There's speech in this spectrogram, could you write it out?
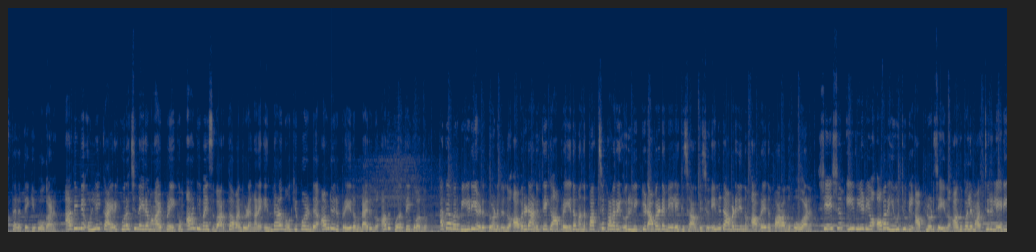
സ്ഥലത്തേക്ക് പോകാണ്. അതിന്റെ ഉള്ളിൽ കയറി കുറച്ചു നേരം ആയപ്പോഴേക്കും ആ ഡിവൈസ് വർക്ക് ആവാൻ തുടങ്ങാണ്. എന്താണ് നോക്കിയപ്പോഴുണ്ട് അവിടെ ഒരു പ്രേതമുണ്ടായിരുന്നു. അത് പുറത്തേക്ക് വന്നു. അത് അവർ വീഡിയോ എടുത്തുകൊണ്ട് നിന്നു. അവരുടെ അടുത്തേക്ക് ആ പ്രേതം വന്ന് പച്ച കളറിൽ ഒരു ലിക്വിഡ് അവരുടെ മേലേക്ക് ഛർദ്ദിച്ചു. എന്നിട്ട് അവിടെ നിന്നും ആ പ്രേതം പറന്നു പോവാണ് ശേഷം ഈ വീഡിയോ അവർ യൂട്യൂബിൽ അപ്ലോഡ് ചെയ്യുന്നു. അതുപോലെ മറ്റൊരു ലേഡി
